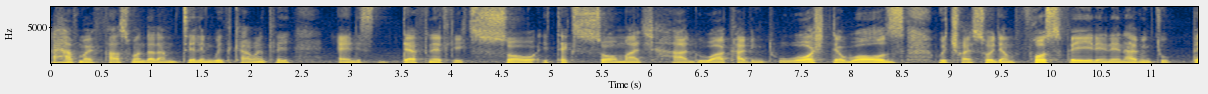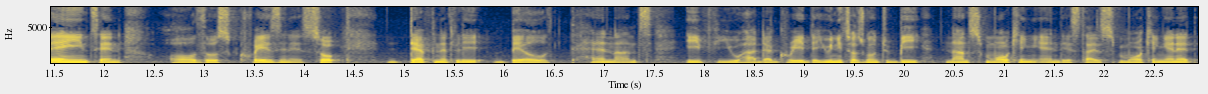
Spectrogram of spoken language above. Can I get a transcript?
I have my first one that I'm dealing with currently, and it's definitely so it takes so much hard work having to wash the walls with trisodium phosphate and then having to paint and all those craziness. So definitely bill tenants if you had agreed the unit was going to be non-smoking and they started smoking in it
